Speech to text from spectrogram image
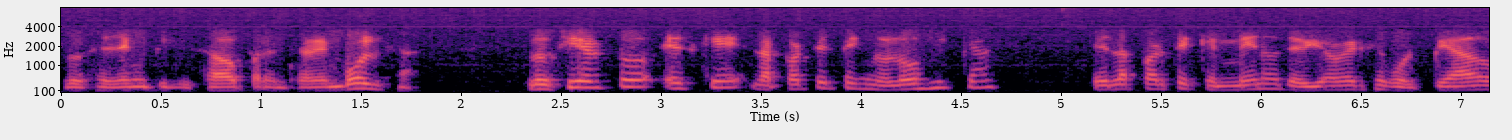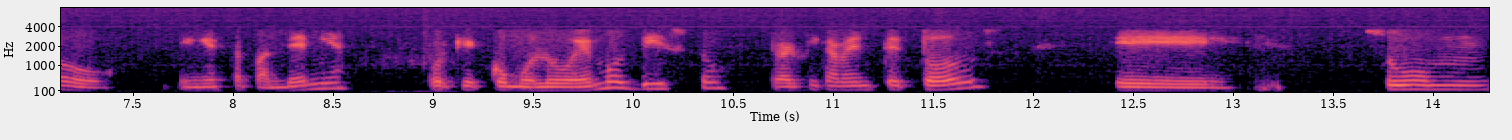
los hayan utilizado para entrar en bolsa. Lo cierto es que la parte tecnológica es la parte que menos debió haberse golpeado en esta pandemia, porque como lo hemos visto prácticamente todos, eh, Zoom,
